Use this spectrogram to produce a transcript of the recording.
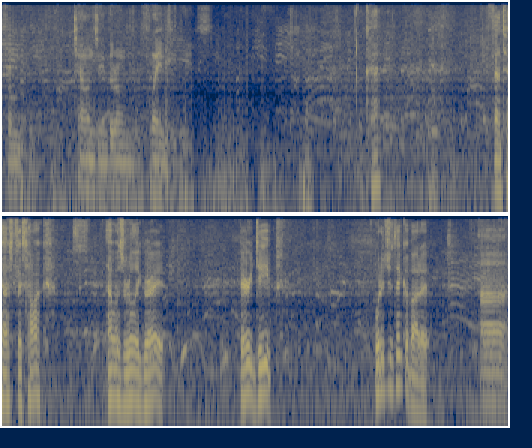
from challenging their own claims and beliefs. Okay. Fantastic talk. That was really great. Very deep. What did you think about it? Uh,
